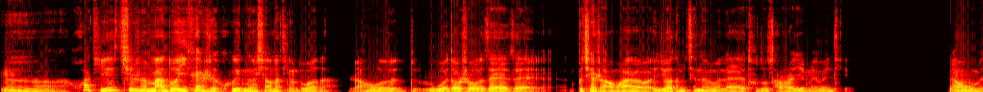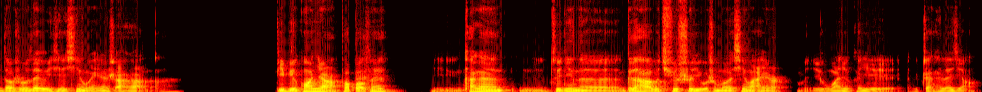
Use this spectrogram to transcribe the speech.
嗯，话题其实蛮多，一开始会能想的挺多的。然后如果到时候再再。不怯场的话，邀他们亲他们来吐吐槽也没问题。然后我们到时候再有一些新闻啥啥的，比比框架，跑跑分，看看最近的 GitHub 趋势有什么新玩意儿，完全可以展开来讲。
